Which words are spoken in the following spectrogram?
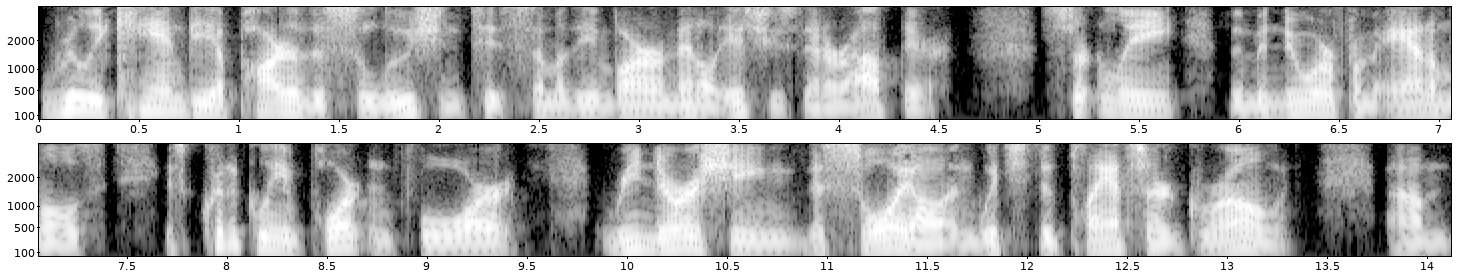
really can be a part of the solution to some of the environmental issues that are out there. Certainly, the manure from animals is critically important for renourishing the soil in which the plants are grown. Um,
